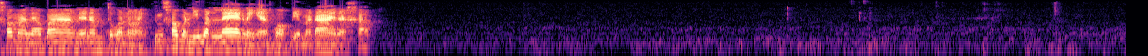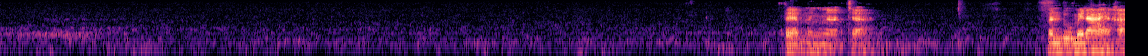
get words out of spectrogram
เข้ามาแล้วบ้าง แนะนำตัวหน่อย เพิ่งเข้าวันนี้วันแรกอะไรเงี้ย บอกเดียมาได้นะครับแป๊บหนึ่งนะจ๊ะ มันดูไม่ได้อะค่ะ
